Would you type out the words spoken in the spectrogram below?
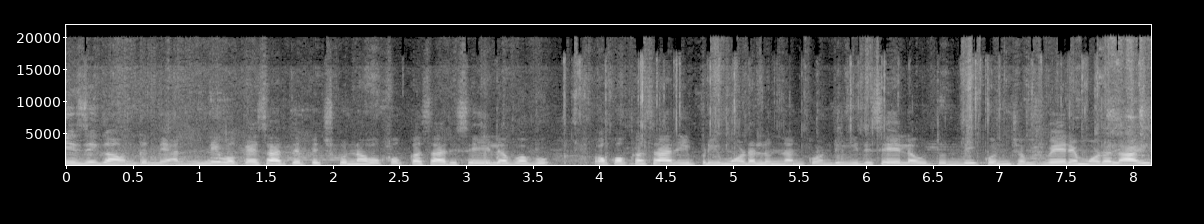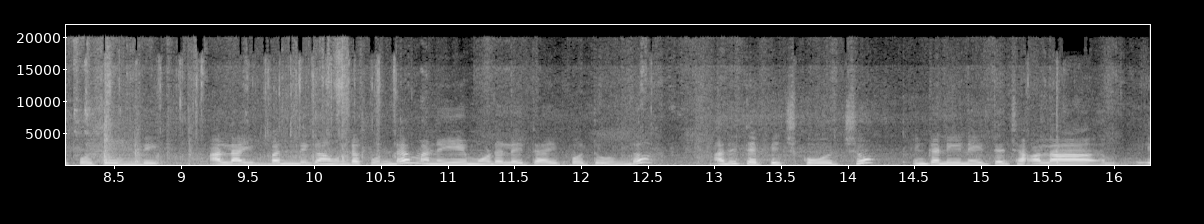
ఈజీగా ఉంటుంది. అన్నీ ఒకేసారి తెప్పించుకున్నా ఒక్కొక్కసారి సేల్ అవ్వవు. ఒక్కొక్కసారి ఇప్పుడు ఈ మోడల్ ఉందనుకోండి ఇది సేల్ అవుతుంది. కొంచెం వేరే మోడల్ ఆగిపోతూ ఉంది. అలా ఇబ్బందిగా ఉండకుండా మన ఏ మోడల్ అయితే అయిపోతూ ఉందో అది తెప్పించుకోవచ్చు. ఇంకా నేనైతే చాలా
